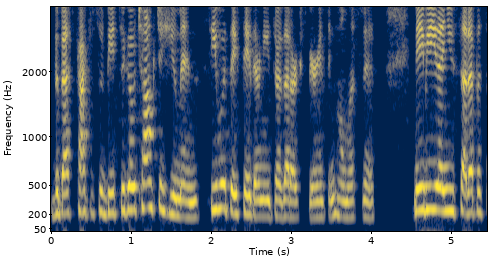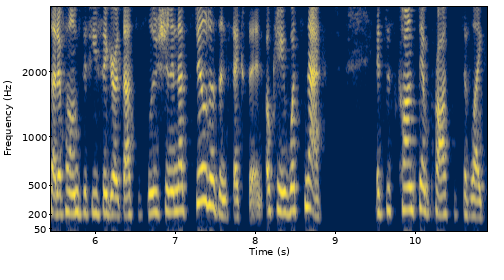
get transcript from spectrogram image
the best practice would be to go talk to humans, see what they say their needs are that are experiencing homelessness. Maybe then you set up a set of homes if you figure out that's the solution and that still doesn't fix it. Okay, what's next? It's this constant process of like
